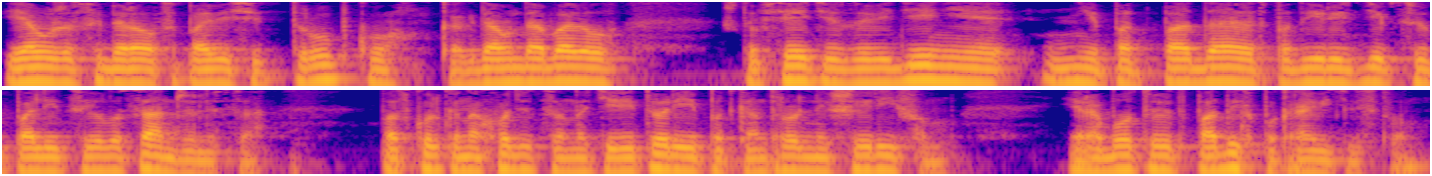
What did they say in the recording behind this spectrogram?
Я уже собирался повесить трубку, когда он добавил, что все эти заведения не подпадают под юрисдикцию полиции Лос-Анджелеса, поскольку находятся на территории подконтрольной шерифом и работают под их покровительством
